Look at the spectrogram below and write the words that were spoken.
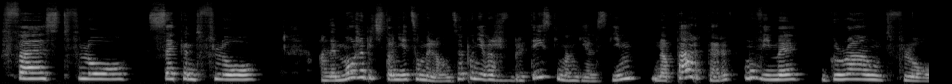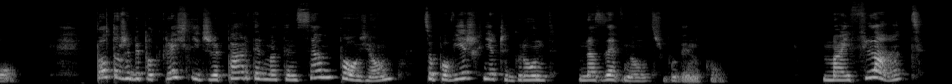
First floor, second floor, ale może być to nieco mylące, ponieważ w brytyjskim angielskim na parter mówimy ground floor. Po to, żeby podkreślić, że parter ma ten sam poziom, co powierzchnia czy grunt na zewnątrz budynku. My flat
